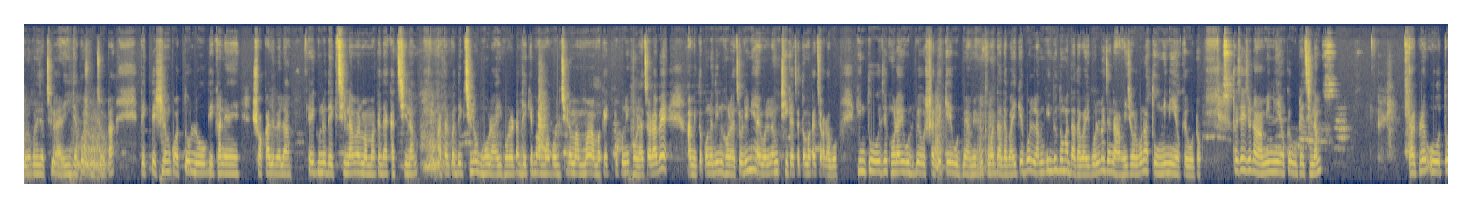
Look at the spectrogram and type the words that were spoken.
করে করে যাচ্ছিল। আর এই দেখো সূর্যটা, দেখতে এসেছিলাম কত লোক এখানে সকালবেলা। এইগুলো দেখছিলাম আর মাম্মাকে দেখাচ্ছিলাম। আর তারপর দেখছিল ঘোড়া। এই ঘোড়াটা দেখে মাম্মা বলছিল, মাম্মা, আমাকে একটুকুনি ঘোড়া চড়াবে? আমি তো কোনোদিন ঘোড়া চড়িনি। আমি বললাম, ঠিক আছে, তোমাকে চড়াবো। কিন্তু ও যে ঘোড়ায় উঠবে, ওর সাথে কে উঠবে? আমি তোমার দাদাভাইকে বললাম, কিন্তু তোমার দাদাভাই বলল যে, না, আমি চড়বো না, তুমি নিয়ে ওকে ওঠো। তো সেই জন্য আমি নিয়ে ওকে উঠেছিলাম। তারপরে ও তো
